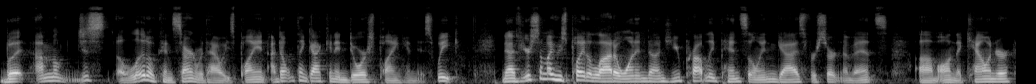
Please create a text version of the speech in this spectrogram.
But I'm just a little concerned with how he's playing. I don't think I can endorse playing him this week. Now, if you're somebody who's played a lot of one and duns, you probably pencil in guys for certain events um, on the calendar.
